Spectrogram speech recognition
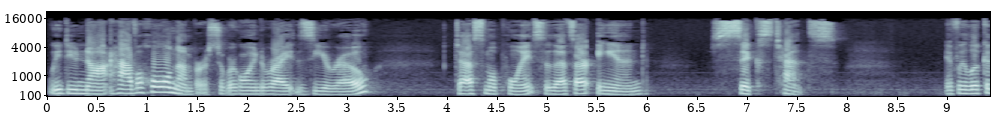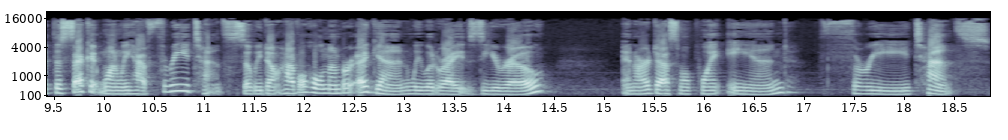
We do not have a whole number, so we're going to write 0, decimal point, so that's our and, 6 tenths. If we look at the second one, we have 3 tenths. So we don't have a whole number again. We would write 0 and our decimal point and 3 tenths.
